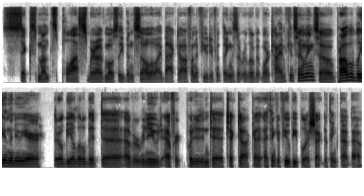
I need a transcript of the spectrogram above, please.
six months plus, where I've mostly been solo, I backed off on a few different things that were a little bit more time consuming. So probably in the new year, there will be a little bit uh, of a renewed effort put it into TikTok. I, I think a few people are starting to think that now.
